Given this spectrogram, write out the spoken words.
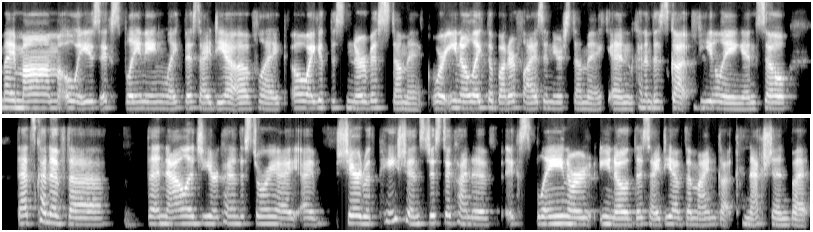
my mom always explaining like this idea of like oh i get this nervous stomach or you know like the butterflies in your stomach and kind of this gut mm-hmm. feeling and so that's kind of the the analogy or kind of the story I, I've shared with patients just to kind of explain or you know this idea of the mind gut connection but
